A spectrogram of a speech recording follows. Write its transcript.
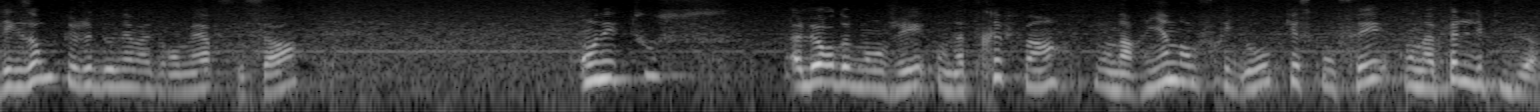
l'exemple que j'ai donné à ma grand-mère, c'est ça. On est tous à l'heure de manger, on a très faim, on n'a rien dans le frigo, qu'est-ce qu'on fait? On appelle les pizzas.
